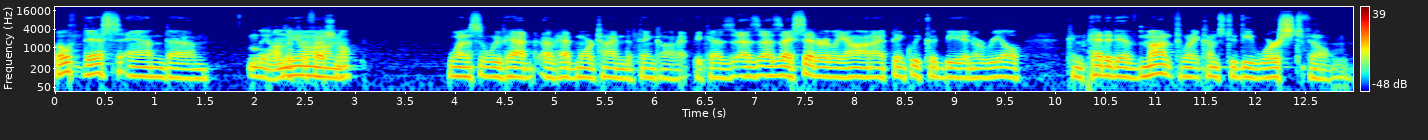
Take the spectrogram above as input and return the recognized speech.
both this and um, Leon the Leon. professional. once we've had I've had more time to think on it because as as I said early on, I think we could be in a real competitive month when it comes to the worst film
